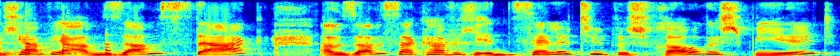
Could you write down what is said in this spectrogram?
Ich habe ja am Samstag, am Samstag habe ich in Celle typisch Frau gespielt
